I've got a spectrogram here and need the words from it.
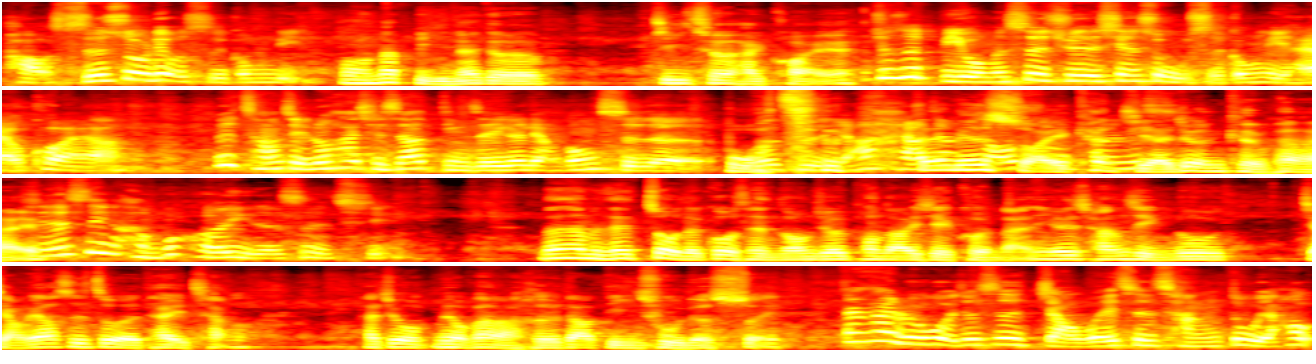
跑时速六十公里哦，那比那个机车还快哎，就是比我们市区的限速五十公里还要快啊。因为长颈鹿它其实要顶着一个两公尺的脖子，脖子然后还要在那边甩，看起来就很可怕。其实是一个很不合理的事情。那他们在做的过程中就会碰到一些困难，因为长颈鹿脚要是做的太长，它就没有办法喝到低处的水。但它如果就是脚维持长度，然后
